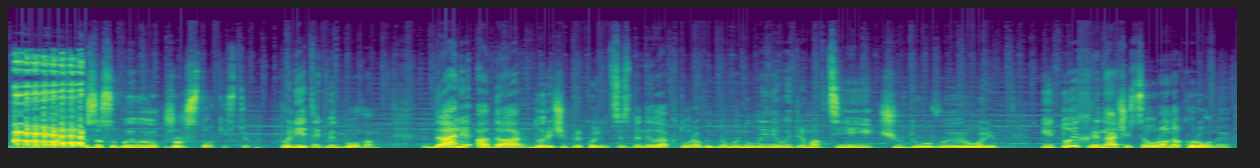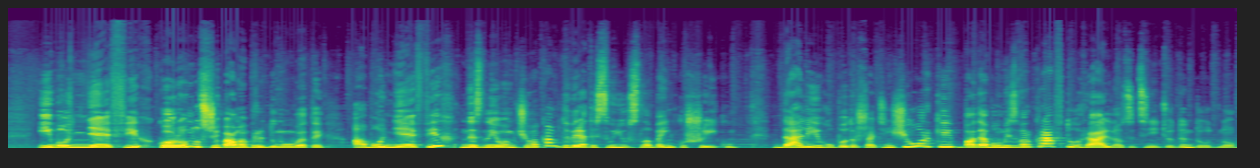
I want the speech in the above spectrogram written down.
вбиває з особливою жорстокістю. Політик від Бога. Далі Адар, до речі, приколіться, змінили актора. Видно, минулий не витримав цієї чудової ролі. І той хреначить Саурона короною. Ібо нефіг корону з шипами придумувати, або нефіг незнайомим чувакам довіряти свою слабеньку шийку. Далі його потрошать інші орки, бадабум із Варкрафту, реально зацініть один до одного.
